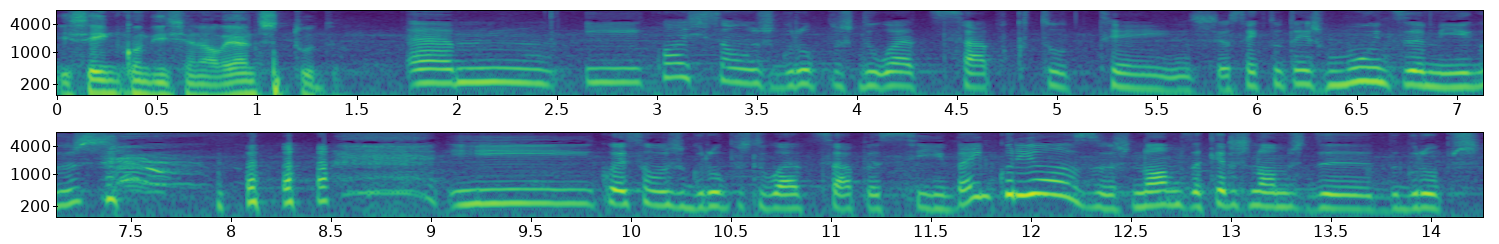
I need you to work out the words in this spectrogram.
isso é incondicional, é antes de tudo. Um, e quais são os grupos do WhatsApp que tu tens? Eu sei que tu tens muitos amigos. e quais são os grupos do WhatsApp assim, bem curiosos, nomes, aqueles nomes de, de grupos?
